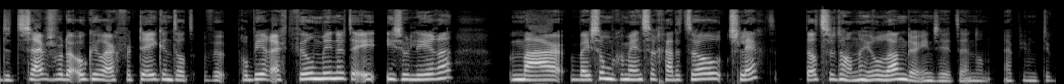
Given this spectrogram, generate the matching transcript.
de cijfers worden ook heel erg vertekend dat we proberen echt veel minder te isoleren. Maar bij sommige mensen gaat het zo slecht dat ze dan heel lang erin zitten. En dan heb je natuurlijk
